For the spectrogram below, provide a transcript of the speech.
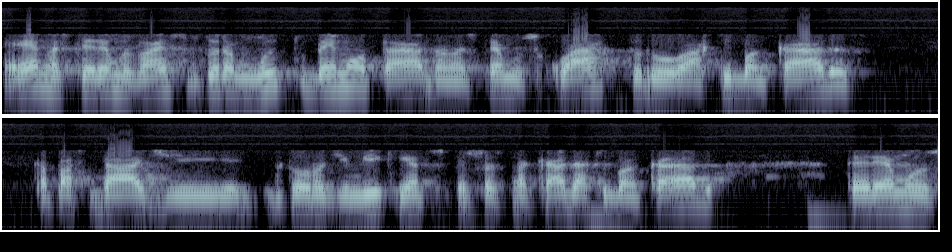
É, nós teremos lá uma estrutura muito bem montada. Nós temos quatro arquibancadas, capacidade em torno de 1.500 pessoas para cada arquibancada. Teremos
